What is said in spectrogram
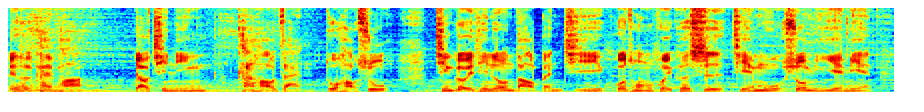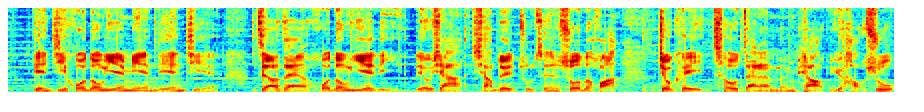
联合开帕邀请您看好展、读好书，请各位听众到本集郭崇会客室节目说明页面点击活动页面连接，只要在活动页里留下想对主持人说的话，就可以抽展览门票与好书。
